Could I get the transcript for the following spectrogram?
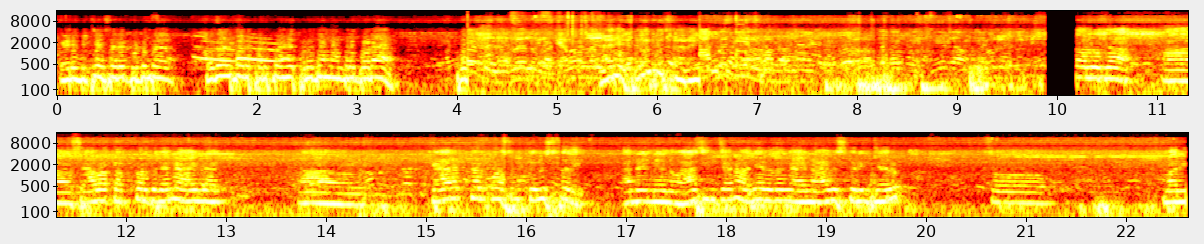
ఇక్కడ విచ్చేశారు. కుటుంబ గుడ్డపేట పరిపాలన కుటుంబం అందరూ కూడా. తాలూకా ఆ, సేవా తత్పరత కానీ ఆయన ఆ, క్యారెక్టర్ కోసం తెలుస్తుంది. అని నేను ఆశించాను. అదేవిధంగా ఆయన ఆవిష్కరించారు. సో మరి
